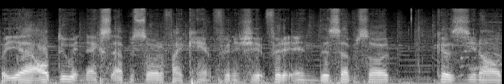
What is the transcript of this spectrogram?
But yeah, I'll do it next episode if I can't finish it, fit it in this episode. Because, you know,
